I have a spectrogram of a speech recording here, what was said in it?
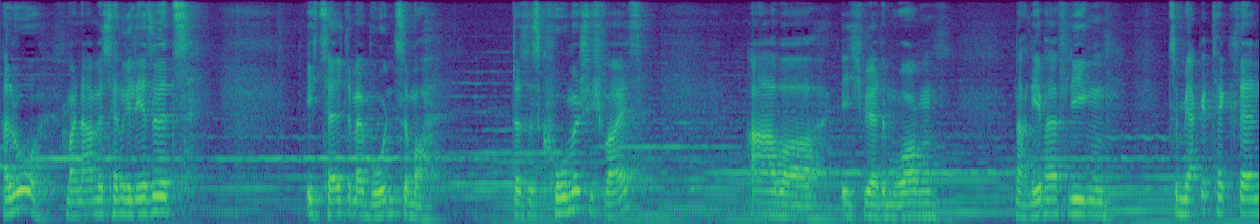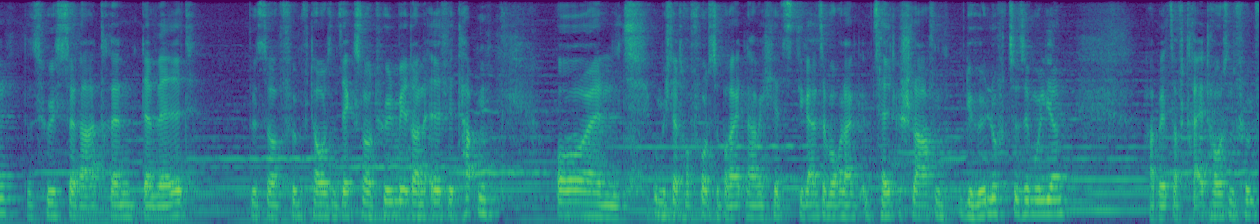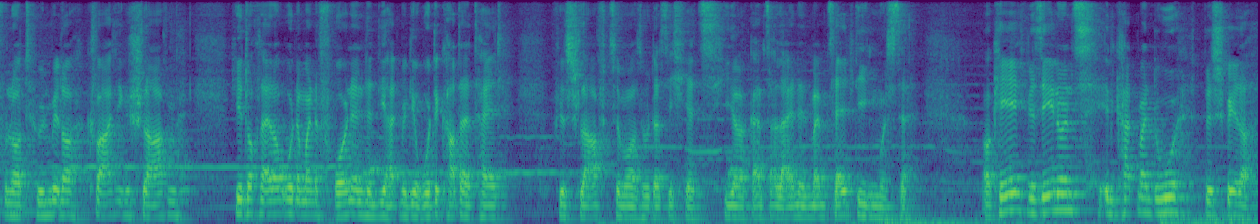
Hallo, mein Name ist Henry Lesewitz. Ich zelte in meinem Wohnzimmer. Das ist komisch, ich weiß. Aber ich werde morgen nach Nepal fliegen zum Jagdtech-Rennen, das höchste Radrennen der Welt, bis auf 5600 Höhenmeter und 11 Etappen. Und um mich darauf vorzubereiten, habe ich jetzt die ganze Woche lang im Zelt geschlafen, um die Höhenluft zu simulieren. Habe jetzt auf 3500 Höhenmeter quasi geschlafen. Jedoch leider ohne meine Freundin, denn die hat mir die rote Karte erteilt fürs Schlafzimmer, sodass ich jetzt hier ganz alleine in meinem Zelt liegen musste. Okay, wir sehen uns in Kathmandu. Bis später.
